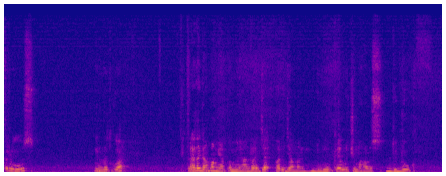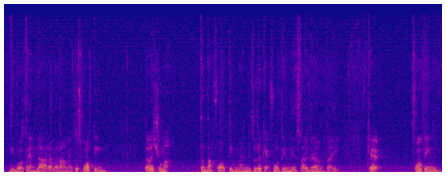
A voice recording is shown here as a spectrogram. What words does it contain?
Terus menurut gue ternyata gampang ya pemilihan raja pada zaman dulu. Kayak lu cuma harus duduk di bawah tenda rame-rame terus voting. Ternyata cuma tentang voting man. Itu udah kayak voting di Instagram tai. Kayak voting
